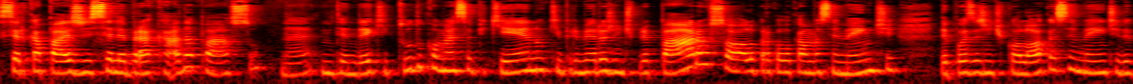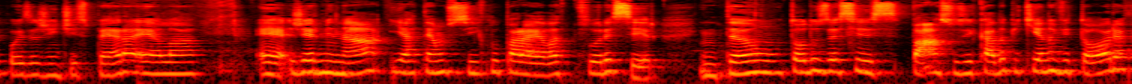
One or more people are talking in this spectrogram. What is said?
ser capaz de celebrar cada passo, né? Entender que tudo começa pequeno, que primeiro a gente prepara o solo para colocar uma semente, depois a gente coloca a semente, depois a gente espera ela é, germinar e até um ciclo para ela florescer. Então, todos esses passos e cada pequena vitória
